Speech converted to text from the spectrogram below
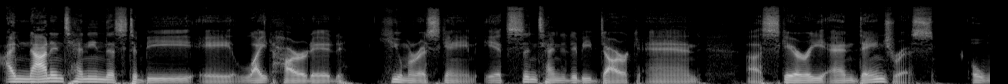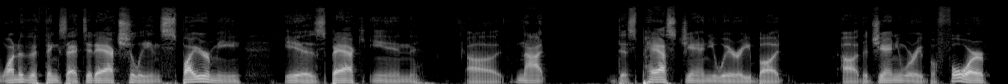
I'm not intending this to be a light-hearted, humorous game. It's intended to be dark and uh, scary and dangerous. One of the things that did actually inspire me is back in uh, not this past January, but uh, the January before,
